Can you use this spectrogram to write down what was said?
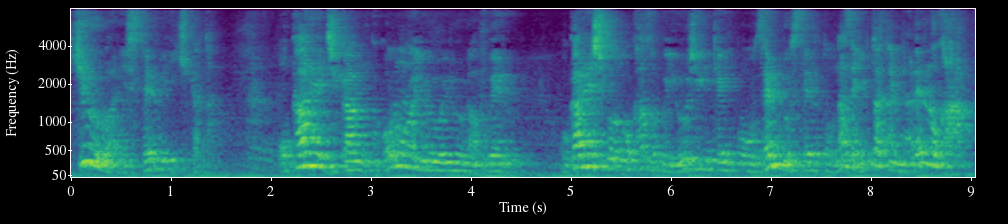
9割捨てる生き方。お金時間心の余裕が増える。お金仕事家族友人健康を全部捨てるとなぜ豊かになれるのか。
